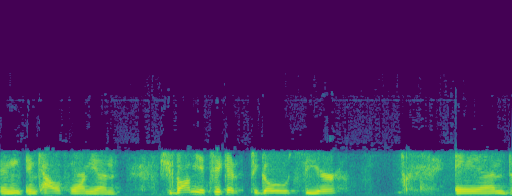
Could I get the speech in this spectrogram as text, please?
in, in California, and she bought me a ticket to go see her. And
